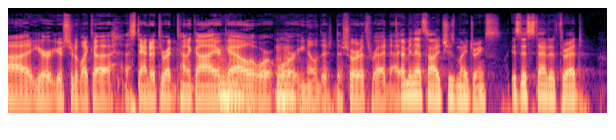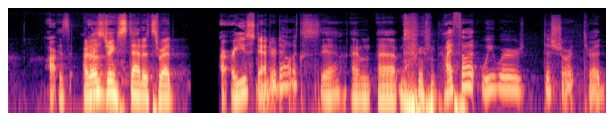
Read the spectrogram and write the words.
uh, you're you're sort of like a, a standard thread kind of guy or gal, or or you know the the shorter thread. I, I mean, that's how I choose my drinks. Is this standard thread? Are- Is, are those drinks standard thread? Are, are you standard, Alex? Yeah, I'm. Uh, I thought we were the short thread.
